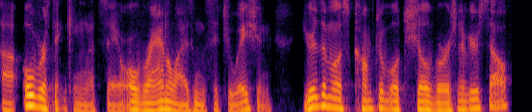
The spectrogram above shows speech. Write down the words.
uh, overthinking, let's say, or overanalyzing the situation. You're the most comfortable, chill version of yourself.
